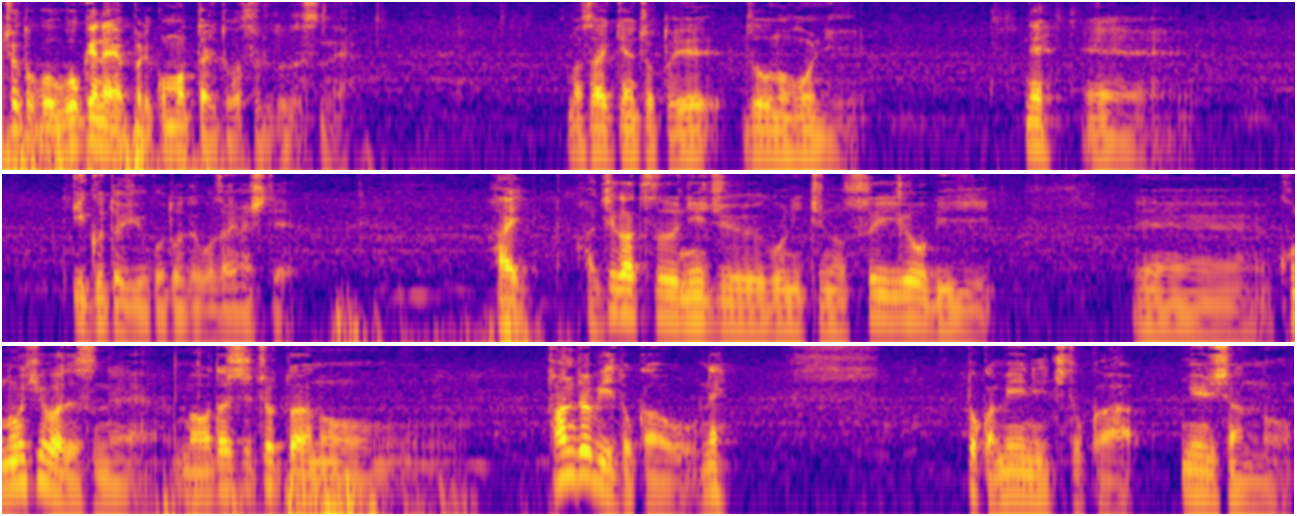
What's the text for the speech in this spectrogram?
ちょっとこう動けないやっぱりこもったりとかするとですね、まあ、最近はちょっと映像の方にね、えー、行くということでございまして。はい。8月25日の水曜日、えー、この日はですね、まあ、私ちょっとあの誕生日とかをねとか命日とかミュージシャンの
